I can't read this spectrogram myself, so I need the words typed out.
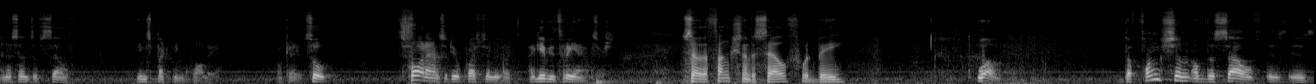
and a sense of self inspecting qualia. Okay, so short answer to your question, I gave you three answers. So the function of a self would be? Well, the function of the self is, is,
